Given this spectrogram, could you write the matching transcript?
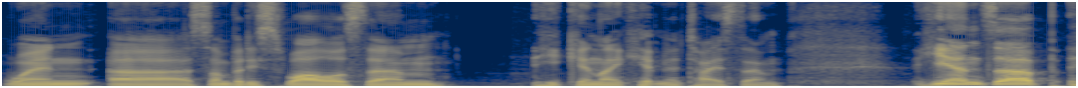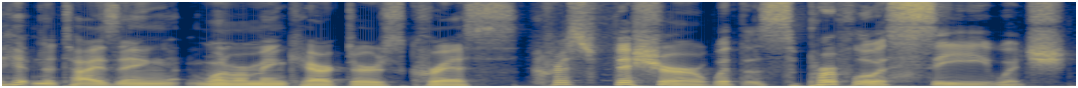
when uh, somebody swallows them, he can like hypnotize them. He ends up hypnotizing one of our main characters, Chris, Chris Fisher with a superfluous C, which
